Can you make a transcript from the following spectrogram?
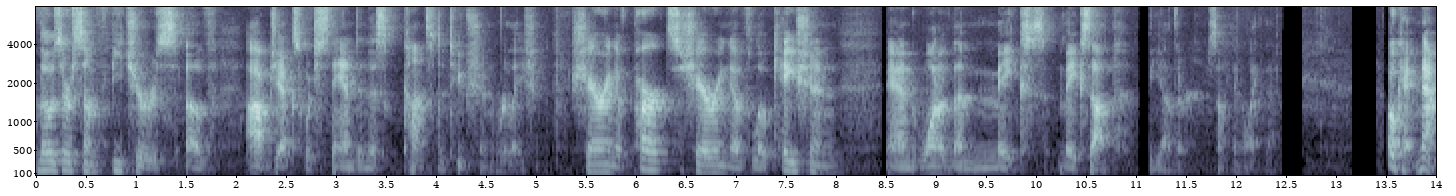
Those are some features of objects which stand in this constitution relation sharing of parts, sharing of location, and one of them makes makes up the other, something like that. Okay, now,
